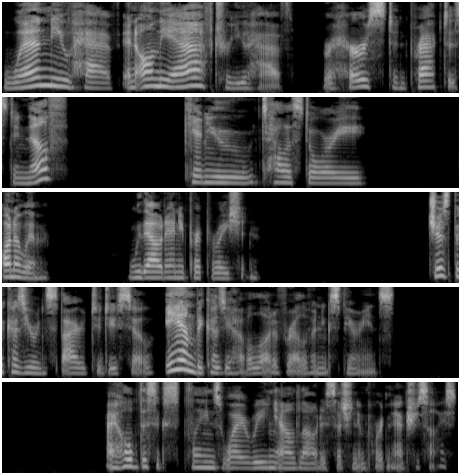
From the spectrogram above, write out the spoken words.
when you have, and only after you have rehearsed and practiced enough, can you tell a story on a whim without any preparation? Just because you're inspired to do so and because you have a lot of relevant experience. I hope this explains why reading out loud is such an important exercise.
